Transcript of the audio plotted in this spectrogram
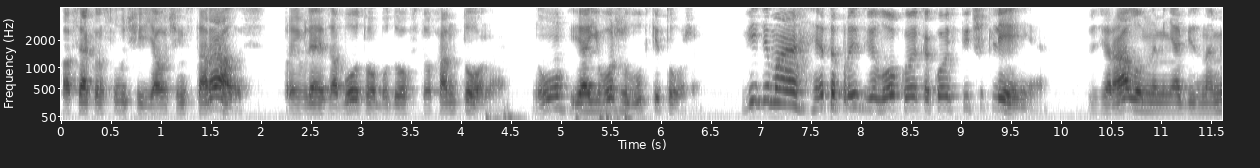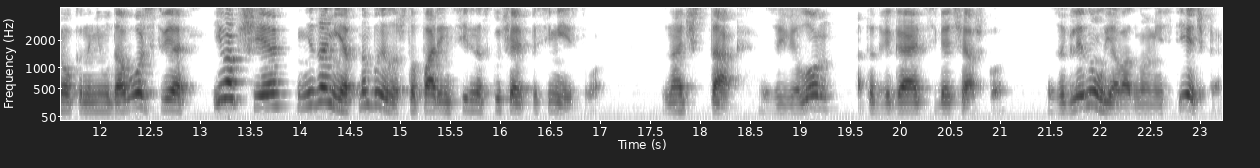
Во всяком случае, я очень старалась, проявляя заботу об удобствах Антона. Ну, и о его желудке тоже. Видимо, это произвело кое-какое впечатление. Взирал он на меня без намека на неудовольствие, и вообще незаметно было, что парень сильно скучает по семейству. «Значит так», — заявил он, отодвигая от себя чашку. «Заглянул я в одно местечко,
